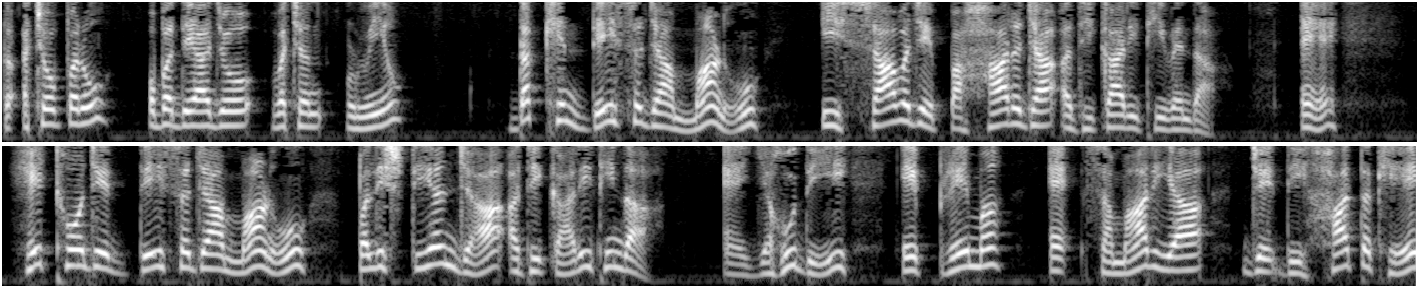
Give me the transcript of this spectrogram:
تو اچو پڑو ابادیا جو وچن اڑویو دکھن دیس جا مساو کے پہاڑ جا ادھیکاری تھی واٹوں جیس جا مو فلستین جا ادھیکاری یہدی اے پریم سماریا دیہات کے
